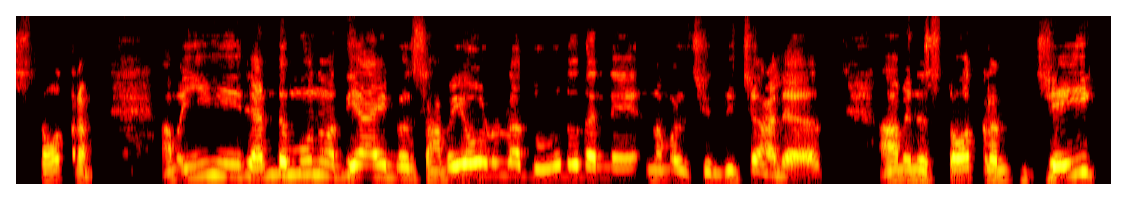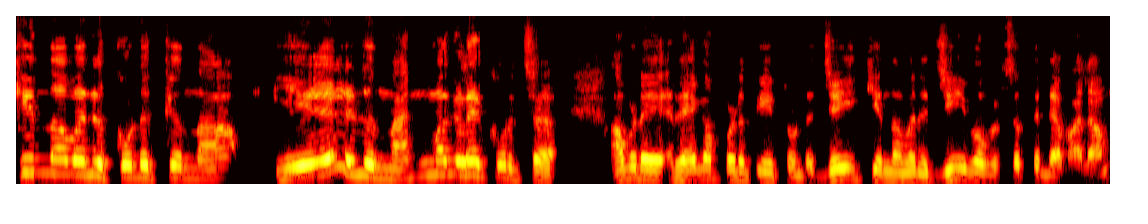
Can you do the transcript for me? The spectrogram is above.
സ്തോത്രം. അപ്പൊ ഈ രണ്ടു മൂന്നും അധ്യായങ്ങൾ സഭയോടുള്ള ദൂത് തന്നെ നമ്മൾ ചിന്തിച്ചാൽ ആമിന് സ്തോത്രം. ജയിക്കുന്നവന് കൊടുക്കുന്ന ഏഴ് നന്മകളെ കുറിച്ച് അവിടെ രേഖപ്പെടുത്തിയിട്ടുണ്ട്. ജയിക്കുന്നവന് ജീവവൃക്ഷത്തിന്റെ ഫലം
